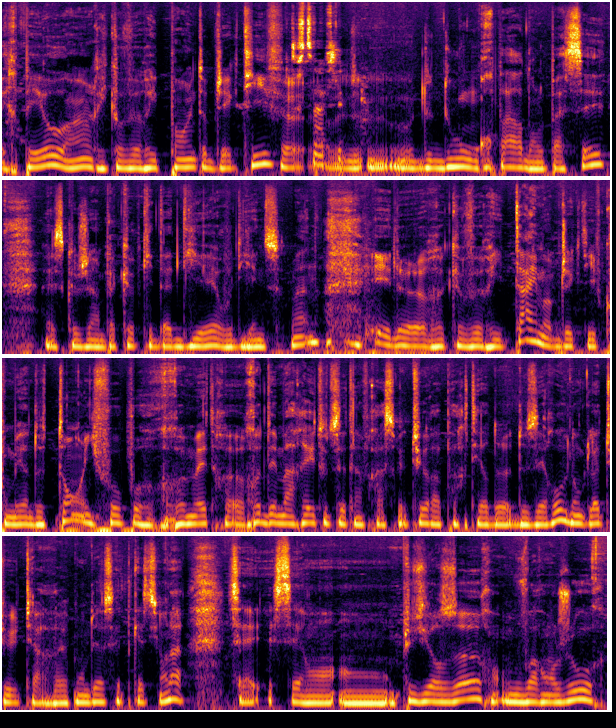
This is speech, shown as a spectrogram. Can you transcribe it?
RPO, hein, Recovery Point Objective, d'où on repart dans le passé. Est-ce que j'ai un backup qui date d'hier ou d'il y a une semaine? Et le Recovery Time Objective, combien de temps il faut pour remettre, redémarrer toute cette infrastructure à partir de, zéro. Donc là, tu, as répondu à cette question-là. C'est en, plusieurs heures, voire en jours.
